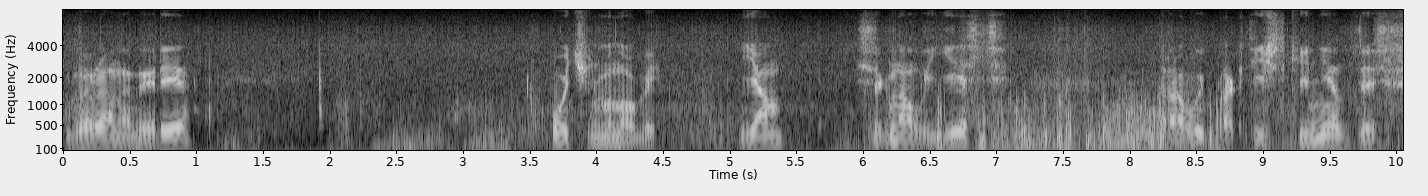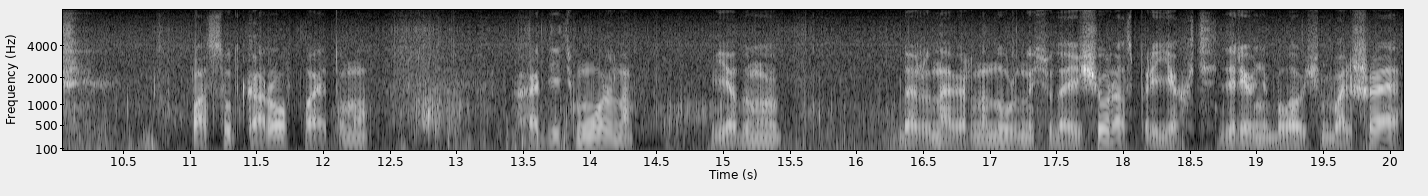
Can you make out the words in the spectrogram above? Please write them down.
дыра на дыре. Очень много ям. Сигналы есть. Травы практически нет. Здесь пасут коров поэтому ходить можно я думаю, даже, наверное, нужно сюда еще раз приехать. Деревня была очень большая.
